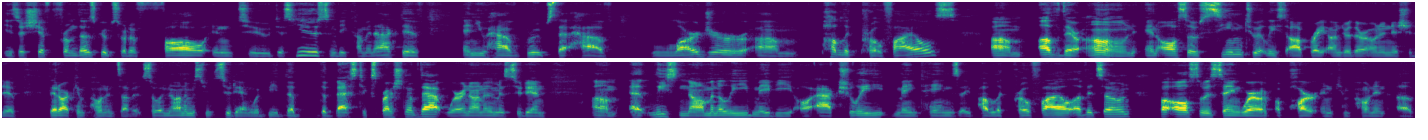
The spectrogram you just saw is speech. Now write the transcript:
is a shift from those groups sort of fall into disuse and become inactive, and you have groups that have larger um, public profiles um, of their own and also seem to at least operate under their own initiative that are components of it. So Anonymous Sudan would be the, the best expression of that, where Anonymous Sudan, um, at least nominally, maybe uh, actually maintains a public profile of its own, but also is saying we're a part and component of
